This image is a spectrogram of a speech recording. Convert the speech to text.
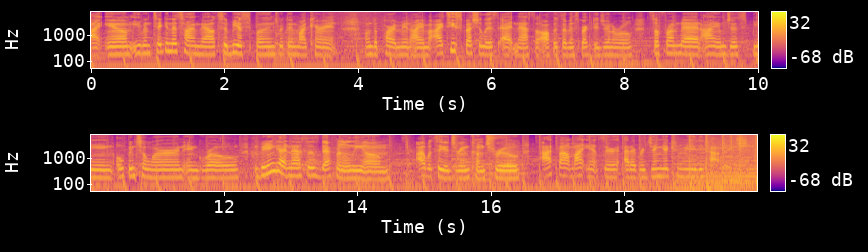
I am even taking the time now to be a sponge within my current um, department. I am an IT specialist at NASA Office of Inspector General. So from that, I am just being open to learn and grow. Being at NASA is definitely, um, I would say, a dream come true. I found my answer at a Virginia Community College.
